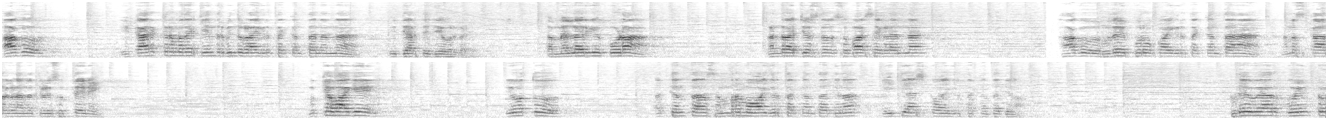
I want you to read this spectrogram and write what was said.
ಹಾಗೂ ಈ ಕಾರ್ಯಕ್ರಮದ ಕೇಂದ್ರ ಬಿಂದುಗಳಾಗಿರ್ತಕ್ಕಂಥ ನನ್ನ ವಿದ್ಯಾರ್ಥಿ ದೇವರುಗಳೇ, ತಮ್ಮೆಲ್ಲರಿಗೂ ಕೂಡ ಗಣರಾಜ್ಯೋತ್ಸವದ ಶುಭಾಶಯಗಳನ್ನು ಹಾಗೂ ಹೃದಯಪೂರ್ವಕವಾಗಿರತಕ್ಕಂತಹ ನಮಸ್ಕಾರಗಳನ್ನು ತಿಳಿಸುತ್ತೇನೆ. ಮುಖ್ಯವಾಗಿ ಇವತ್ತು ಅತ್ಯಂತ ಸಂಭ್ರಮವಾಗಿರ್ತಕ್ಕಂಥ ದಿನ, ಐತಿಹಾಸಿಕವಾಗಿರ್ತಕ್ಕಂಥ ದಿನ. Today we are going to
